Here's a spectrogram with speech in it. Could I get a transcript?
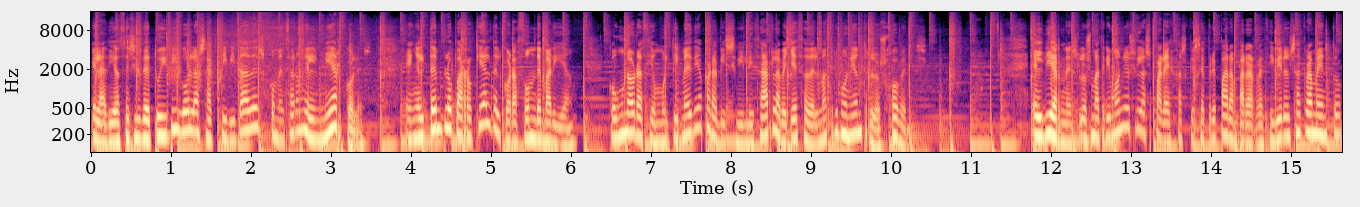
En la diócesis de Tuy Vigo las actividades comenzaron el miércoles en el Templo Parroquial del Corazón de María, con una oración multimedia para visibilizar la belleza del matrimonio entre los jóvenes. El viernes, los matrimonios y las parejas que se preparan para recibir el sacramento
